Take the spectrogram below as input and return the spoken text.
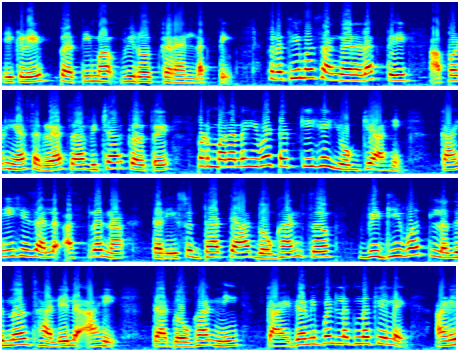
इकडे प्रतिमा विरोध करायला लागते. प्रतिमा सांगायला लागते आपण या सगळ्याचा विचार करतोय पण मला नाही वाटत की हे योग्य आहे. काहीही झालं असलं ना तरी सुद्धा त्या दोघांचं विधिवत लग्न झालेलं आहे. त्या दोघांनी कायद्याने पण लग्न केलंय. आणि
